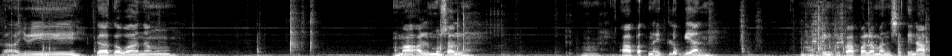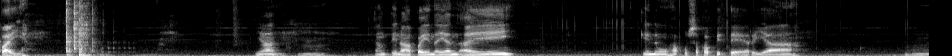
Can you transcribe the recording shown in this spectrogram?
tayo'y gagawa ng maalmusal. Hmm, apat na itlog yan. Ating ipapalaman sa tinapay. Yan. Hmm. Ang tinapay na yan ay kinuha ko sa kapiterya. Hmm.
